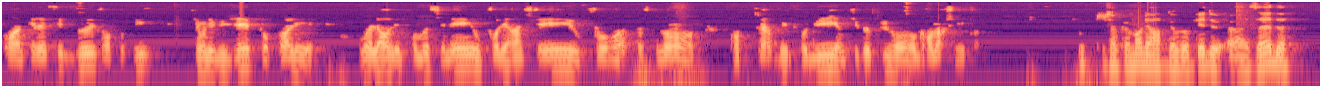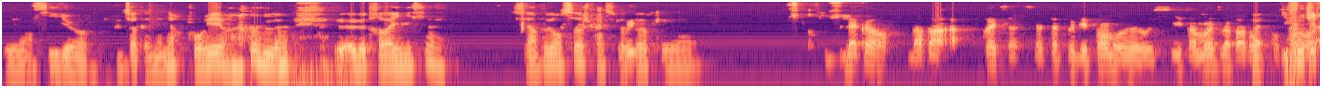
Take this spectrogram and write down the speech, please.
pour intéresser deux entreprises qui ont les budgets pour pouvoir les ou alors les promotionner ou pour les racheter ou pour justement en faire des produits un petit peu plus en grand marché. Quoi. Tout simplement les développer de A à Z et ainsi, euh, d'une certaine manière, pourrir le, le- le travail initial. C'est un peu dans ça, je pense, la Oui. peur que... Suite. D'accord. Bah pas après ça, ça, ça peut dépendre euh, aussi. Enfin moi je vois par exemple. Ouais, il faut dire,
